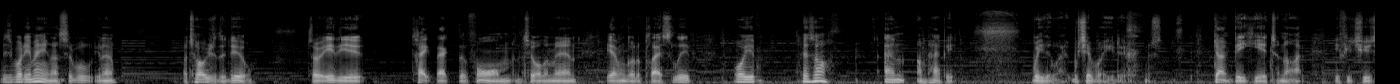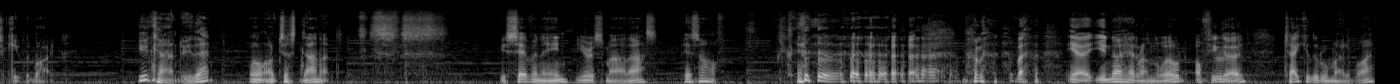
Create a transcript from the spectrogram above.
He said, What do you mean? I said, Well, you know, I told you the deal. So either you take back the form and tell the man you haven't got a place to live, or you piss off. And I'm happy. Either way, whichever way you do. Just don't be here tonight if you choose to keep the bike. You can't do that. Well, I've just done it. You're 17, you're a smart ass, piss off. but, you know, you know how to run the world. Off you hmm. go. Take your little motorbike.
